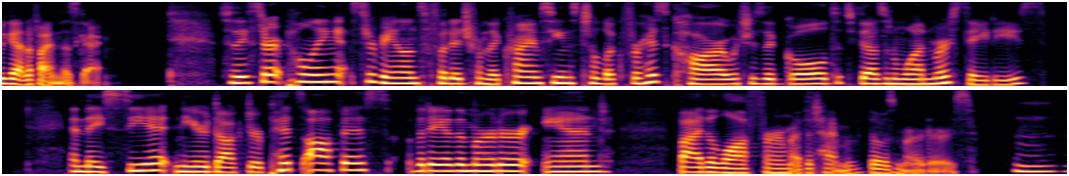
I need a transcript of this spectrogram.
we got to find this guy. So they start pulling surveillance footage from the crime scenes to look for his car, which is a gold 2001 Mercedes. And they see it near Dr. Pitt's office the day of the murder and by the law firm at the time of those murders. Mm.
